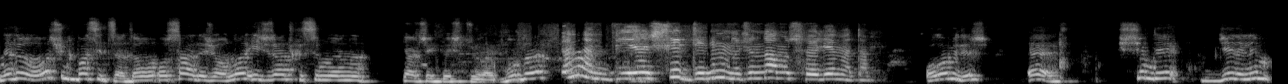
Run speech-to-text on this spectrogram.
Neden olamaz? Çünkü basit zaten. O, o sadece onlar icraat kısımlarını gerçekleştiriyorlar. Burada Hemen bir şey dilimin ucunda ama söyleyemedim. olabilir. Evet. Şimdi gelelim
